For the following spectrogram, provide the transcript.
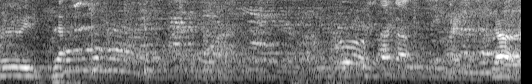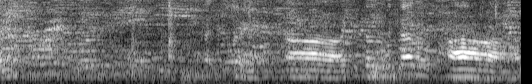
who is that? Oh, stand up. Go. That's true. Ah, give them the cuddle. Ah,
